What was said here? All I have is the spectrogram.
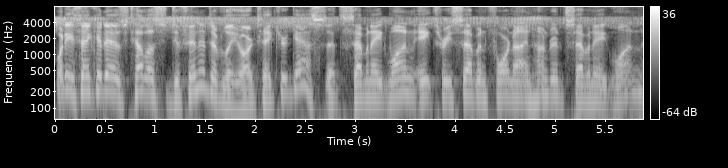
What do you think it is? Tell us definitively or take your guess at 781 837 4900. 781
